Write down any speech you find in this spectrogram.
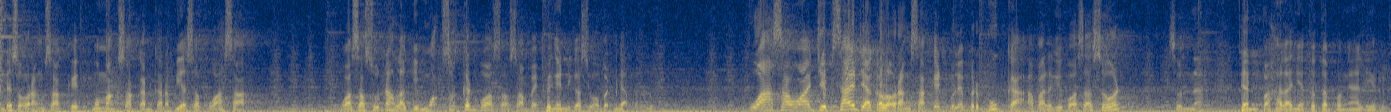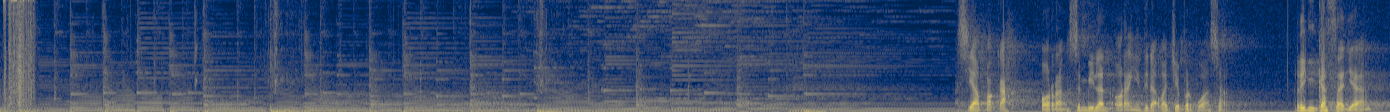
Ada seorang sakit memaksakan karena biasa puasa. Puasa sunnah lagi, memaksakan puasa sampai pengen dikasih obat nggak perlu. Puasa wajib saja kalau orang sakit boleh berbuka, apalagi puasa sun sunnah dan pahalanya tetap mengalir. Siapakah orang? Sembilan orang yang tidak wajib berpuasa. Ringkas saja,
